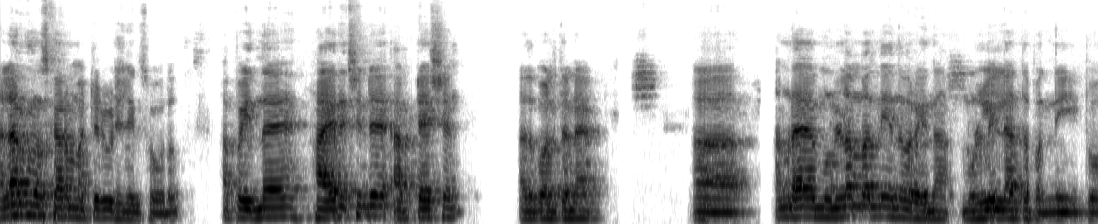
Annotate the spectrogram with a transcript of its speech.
എല്ലാവർക്കും നമസ്കാരം മറ്റൊരു വീഡിയോയിലേക്ക് സ്വാഗതം. അപ്പൊ ഇന്ന് ഹൈറിച്ചിന്റെ അപ്ഡേഷൻ അതുപോലെ തന്നെ നമ്മുടെ മുള്ളം പന്നി എന്ന് പറയുന്ന മുള്ളില്ലാത്ത പന്നി ഇപ്പോ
